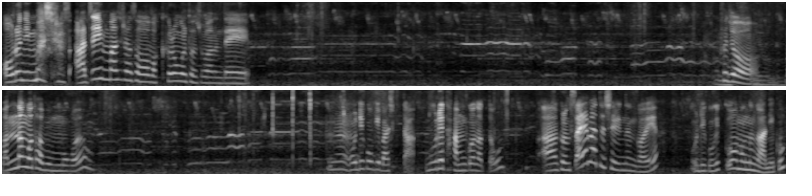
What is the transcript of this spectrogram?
어른 입맛이라서 아재 입맛이라서 막 그런 걸 더 좋아하는데 그죠? 맛난 거 다 못 먹어요. 음, 오리고기 맛있다. 물에 담궈 놨다고? 아, 그럼 삶아 드시는 거예요? 오리고기 구워 먹는 거 아니고?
